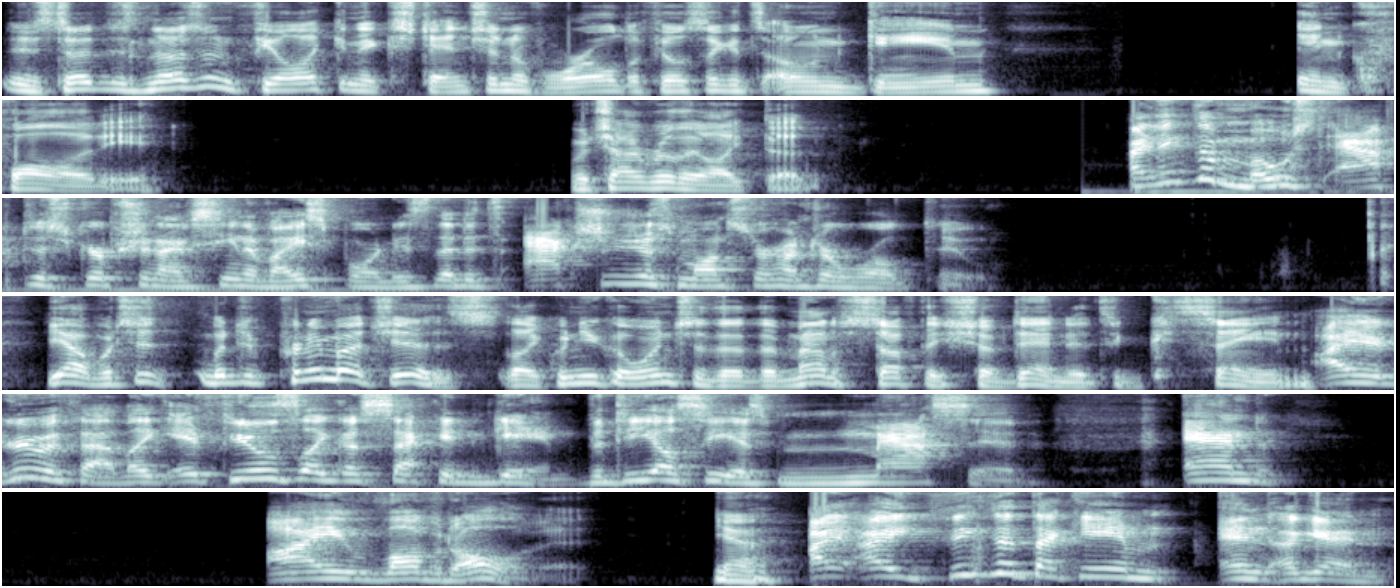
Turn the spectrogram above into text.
It doesn't feel like an extension of World. It feels like its own game in quality, which I really liked it. I think the most apt description I've seen of Iceborne is that it's actually just Monster Hunter World 2. Yeah, which it which it pretty much is. Like when you go into the, the amount of stuff they shoved in, it's insane. I agree with that. Like it feels like a second game. The DLC is massive. And I loved all of it. Yeah. I, I think that that game, and again,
